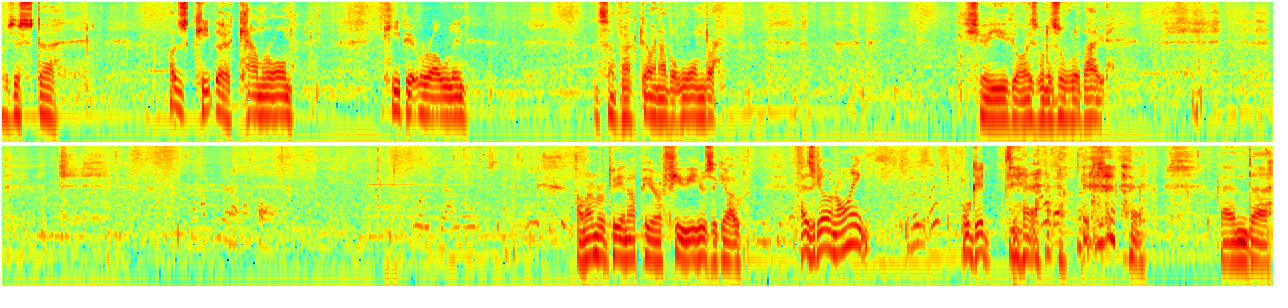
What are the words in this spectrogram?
I'll just uh, I'll just keep the camera on, keep it rolling. Let's have a go and have a wander. Show you guys what it's all about. I remember being up here a few years ago. How's it going? All right? All good. Yeah. and uh,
